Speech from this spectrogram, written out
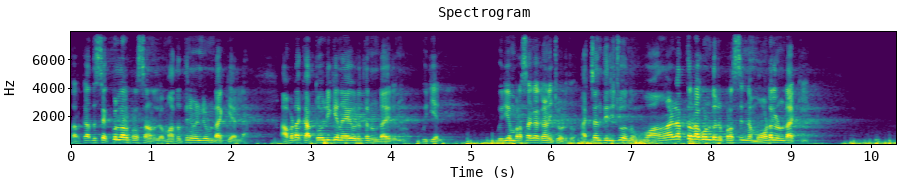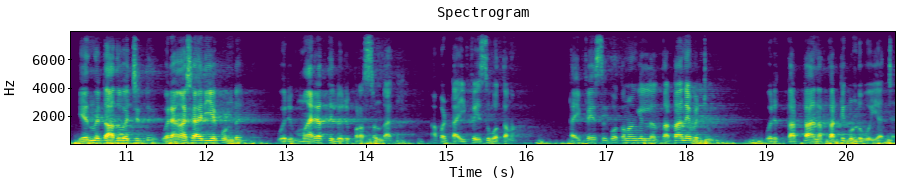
സർക്കാർ അത് സെക്കുലർ പ്രസ്സാണല്ലോ മതത്തിന് വേണ്ടി ഉണ്ടാക്കിയല്ല. അവിടെ കത്തോലിക്കനായ ഒരുത്തനുണ്ടായിരുന്നു കുര്യൻ. കുര്യൻ പ്രസ്സൊക്കെ കാണിച്ചു കൊടുത്തു. അച്ഛൻ തിരിച്ചു വന്നു. വാഴത്തട കൊണ്ടൊരു പ്രസ്സിന്റെ മോഡൽ ഉണ്ടാക്കി. എന്നിട്ട് അത് വെച്ചിട്ട് ഒരാശാരിയെ കൊണ്ട് ഒരു മരത്തിലൊരു പ്രസ് ഉണ്ടാക്കി. അപ്പോൾ ടൈഫേസ് കൊത്തണം. ടൈഫേസ് കൊത്തണമെങ്കിൽ തട്ടാനേ പറ്റൂ. ഒരു തട്ടാനെ തട്ടിക്കൊണ്ടുപോയി അച്ഛൻ.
